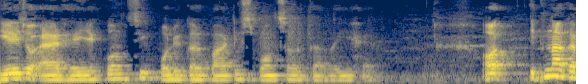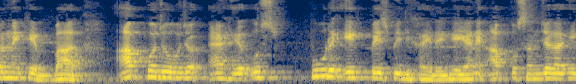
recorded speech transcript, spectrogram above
ये जो एड है, ये कौन सी पॉलिटिकल पार्टी स्पॉन्सर कर रही है। और इतना करने के बाद आपको जो जो एड है, उस पूरे एक पेज पे दिखाई देंगे, यानी आपको समझेगा कि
